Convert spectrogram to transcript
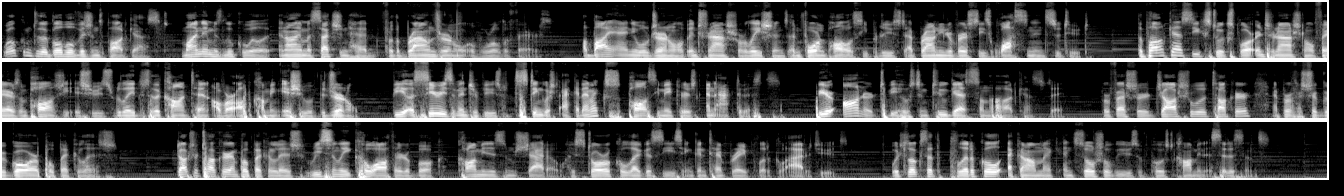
Welcome to the Global Visions podcast. My name is Luca Willett, and I am a section head for the Brown Journal of World Affairs, a biannual journal of international relations and foreign policy produced at Brown University's Watson Institute. The podcast seeks to explore international affairs and policy issues related to the content of our upcoming issue of the journal via a series of interviews with distinguished academics, policymakers, and activists. We are honored to be hosting two guests on the podcast today Professor Joshua Tucker and Professor Grigore Pop-Eleches. Dr. Tucker and Pop-Eleches recently co authored a book, Communism's Shadow Historical Legacies and Contemporary Political Attitudes, which looks at the political, economic, and social views of post communist citizens.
